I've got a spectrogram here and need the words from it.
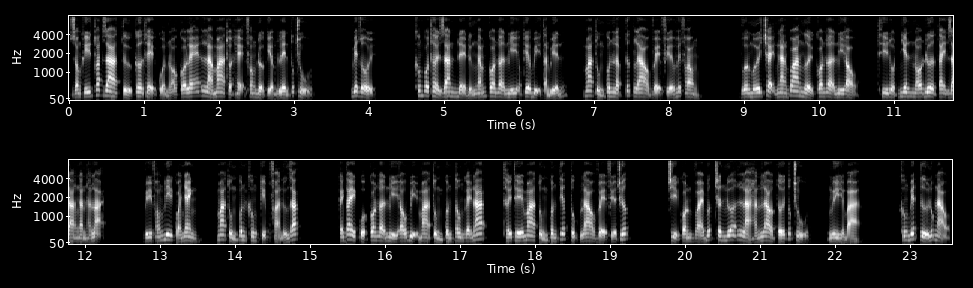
Dòng khí thoát ra từ cơ thể của nó có lẽ là ma thuật hệ phong được kiểm lên túc chủ. Biết rồi. Không có thời gian để đứng ngắm con lợn nghị kia bị tàn biến, ma tùng quân lập tức lao về phía huyết phong. Vừa mới chạy ngang qua người con lợn nghị ẩu thì đột nhiên nó đưa tay ra ngăn hắn lại. Vì phóng đi quá nhanh, ma tùng quân không kịp phản ứng rắc. Cánh tay của con lợn nghị ẩu bị ma tùng quân tông gãy nát, thấy thế ma tùng quân tiếp tục lao về phía trước chỉ còn vài bước chân nữa là hắn lao tới túc chủ, nguy hiểm ba. Không biết từ lúc nào,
